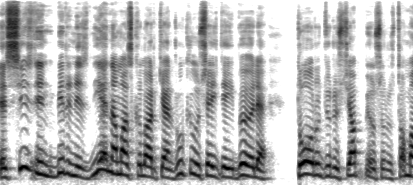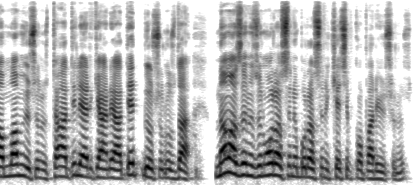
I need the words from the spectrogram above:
e sizin biriniz niye namaz kılarken rükû secdeyi böyle doğru dürüst yapmıyorsunuz, tamamlamıyorsunuz, tatil erken rahat etmiyorsunuz da namazınızın orasını burasını kesip koparıyorsunuz.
